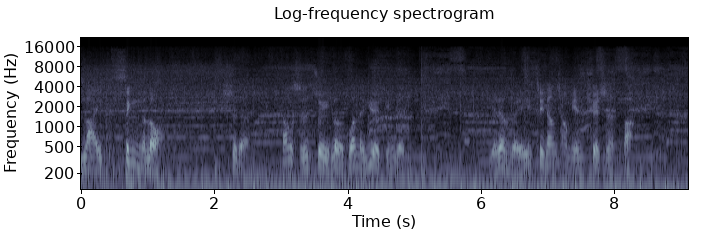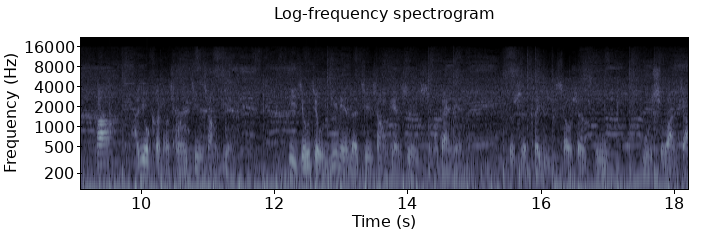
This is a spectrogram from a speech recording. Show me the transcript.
Like Sing Along。是的，当时最乐观的乐评人也认为这张唱片确实很棒，它很有可能成为金唱片。一九九一年的金唱片是什么概念？就是可以销售出五十万张。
